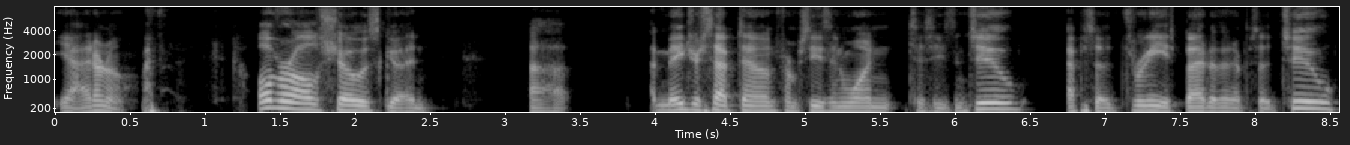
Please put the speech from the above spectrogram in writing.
yeah, I don't know. Overall, show is good. Uh, a major step down from season one to season two. Episode three is better than episode two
